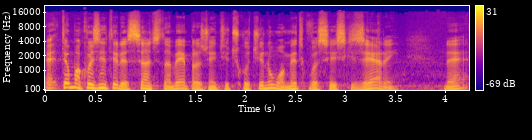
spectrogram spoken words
É, tem uma coisa interessante também para a gente discutir no momento que vocês quiserem. Né?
